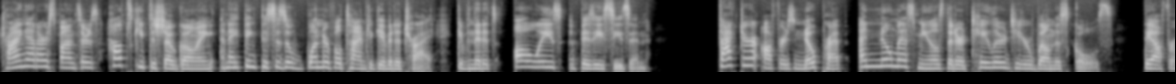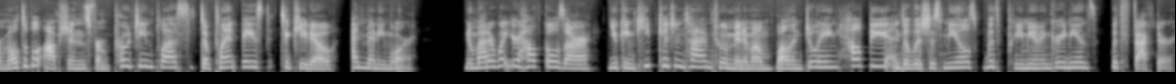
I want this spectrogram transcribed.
Trying out our sponsors helps keep the show going, and I think this is a wonderful time to give it a try, given that it's always a busy season. Factor offers no prep and no mess meals that are tailored to your wellness goals. They offer multiple options from protein plus to plant based to keto and many more. No matter what your health goals are, you can keep kitchen time to a minimum while enjoying healthy and delicious meals with premium ingredients with Factor.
